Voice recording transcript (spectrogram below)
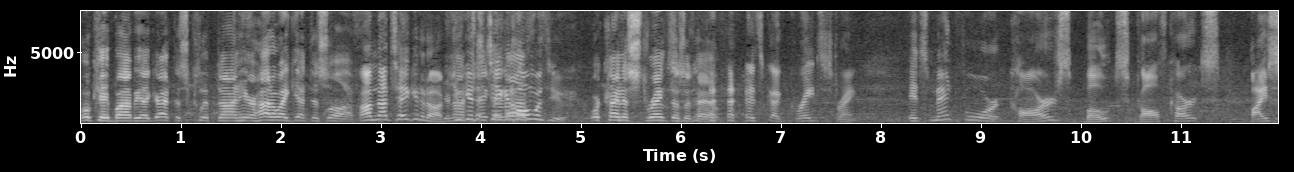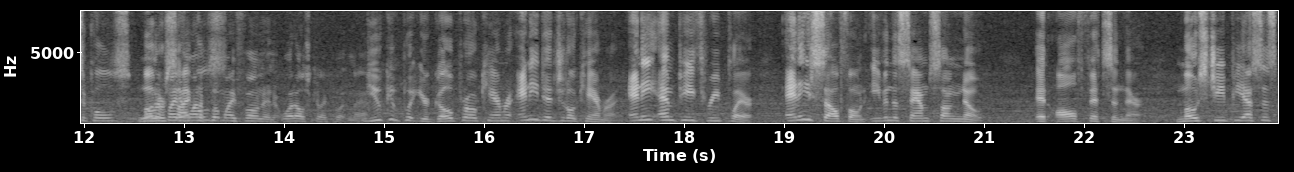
Okay, Bobby, I got this clipped on here. How do I get this off? I'm not taking it off. You're you get to take it it home with you. What kind of strength does it have? it's got great strength. It's meant for cars, boats, golf carts, bicycles, what if I want to put my phone in it? What else can I put in that? You can put your GoPro camera, any digital camera, any MP3 player, any cell phone, even the Samsung Note. It all fits in there. Most GPSs,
